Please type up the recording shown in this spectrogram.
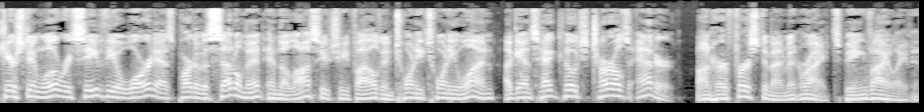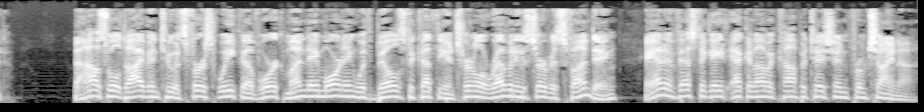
Kiersten will receive the award as part of a settlement in the lawsuit she filed in 2021 against head coach Charles Adair on her First Amendment rights being violated. The House will dive into its first week of work Monday morning with bills to cut the Internal Revenue Service funding and investigate economic competition from China.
